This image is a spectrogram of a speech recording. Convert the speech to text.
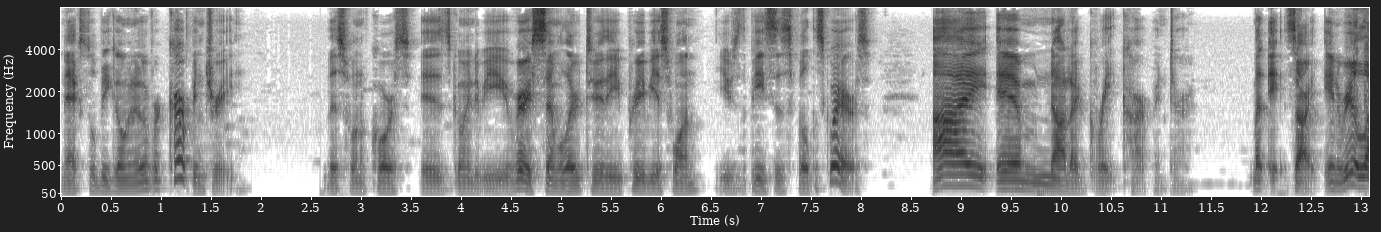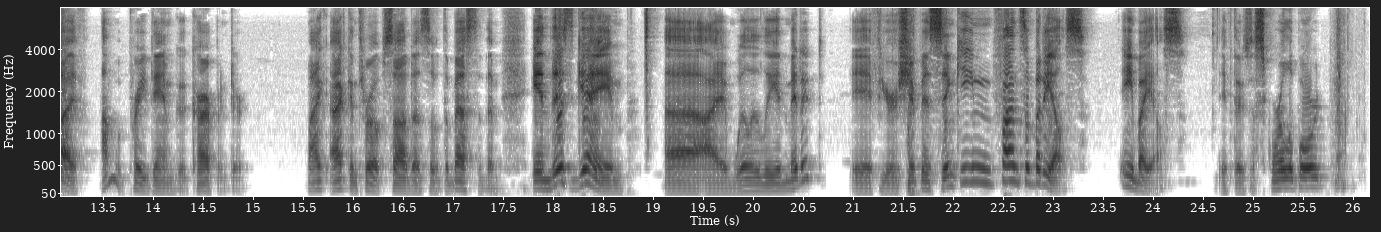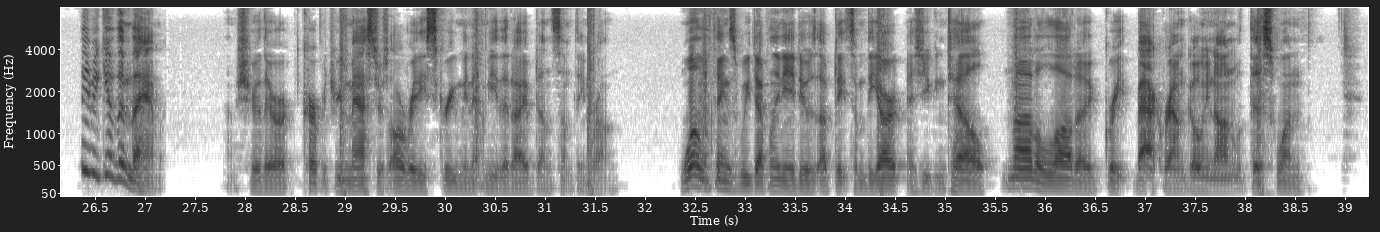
Next, we'll be going over carpentry. This one, of course, is going to be very similar to the previous one. Use the pieces, fill the squares. I am not a great carpenter. But, eh, sorry, in real life, I'm a pretty damn good carpenter. I, I can throw up sawdust with the best of them. In this game, uh, I willingly admit it. If your ship is sinking, find somebody else. Anybody else. If there's a squirrel aboard, maybe give them the hammer. I'm sure there are carpentry masters already screaming at me that I've done something wrong. One of the things we definitely need to do is update some of the art. As you can tell, not a lot of great background going on with this one.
